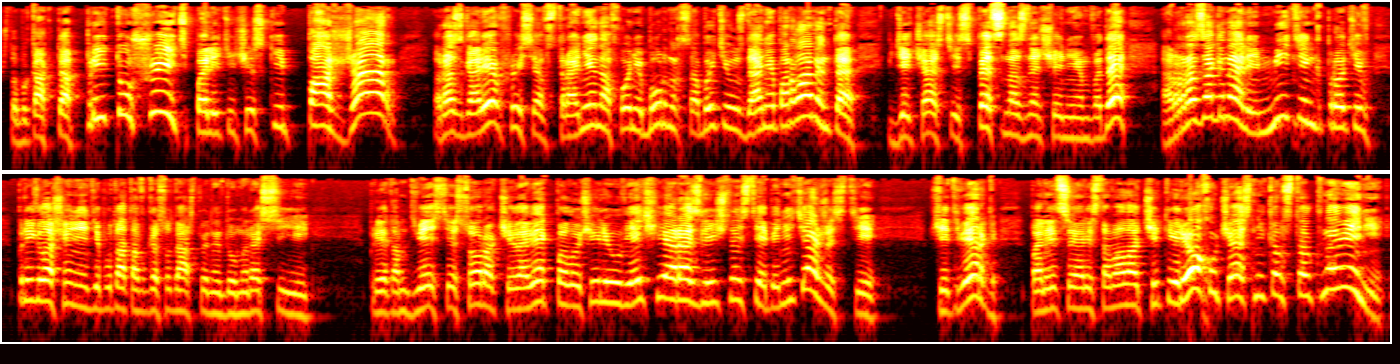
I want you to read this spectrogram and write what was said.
чтобы как-то притушить политический пожар, разгоревшийся в стране на фоне бурных событий у здания парламента, где части спецназначения МВД разогнали митинг против приглашения депутатов Государственной Думы России. При этом 240 человек получили увечья различной степени тяжести – четверг полиция арестовала четырех участников столкновений.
